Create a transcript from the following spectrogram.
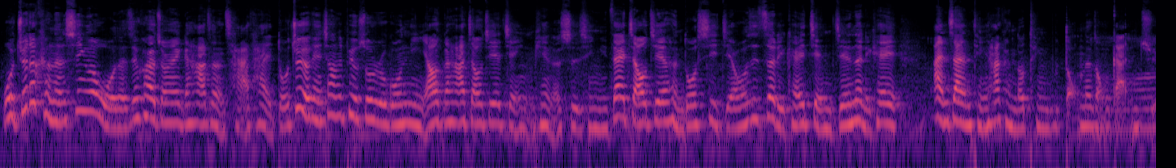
我觉得可能是因为我的这块专业跟他真的差太多，就有点像是，譬如说，如果你要跟他交接剪影片的事情，你在交接很多细节，或是这里可以剪接，那里可以按暂停，他可能都听不懂那种感觉。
